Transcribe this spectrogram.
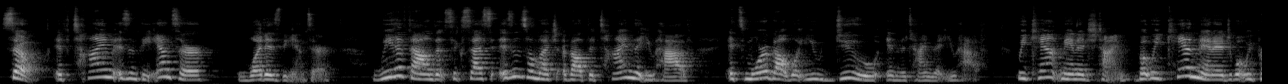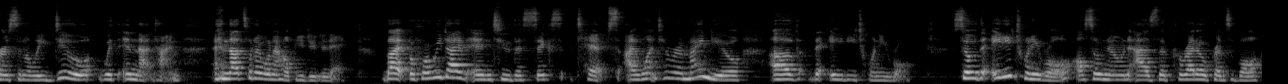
So if time isn't the answer, what is the answer? We have found that success isn't so much about the time that you have, it's more about what you do in the time that you have. We can't manage time, but we can manage what we personally do within that time. And that's what I want to help you do today. But before we dive into the six tips, I want to remind you of the 80-20 rule. So the 80-20 rule, also known as the Pareto principle,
